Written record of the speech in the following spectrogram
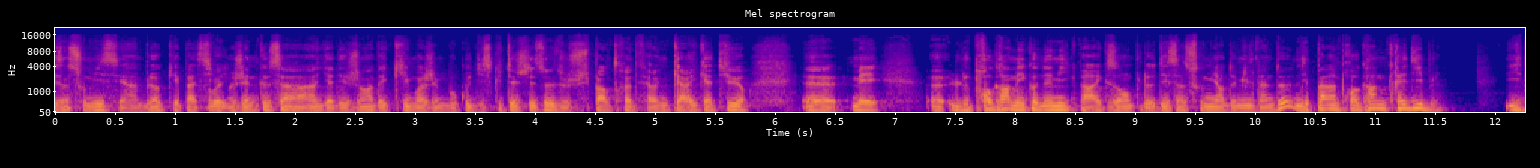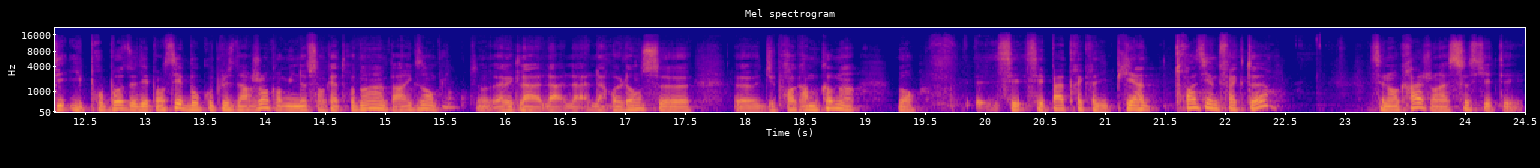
les insoumis c'est un bloc qui est pas si Oui. homogène que ça. hein. Il y a des gens avec qui moi j'aime beaucoup discuter chez eux. Je suis pas en train de faire une caricature, Euh, mais euh, le programme économique par exemple des insoumis en 2022 n'est pas un programme crédible. Il, il propose de dépenser beaucoup plus d'argent qu'en 1981, par exemple, avec la, la- la- la relance euh, du programme commun. Bon, c'est c'est pas très crédible. Puis un troisième facteur, c'est l'ancrage dans la société.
